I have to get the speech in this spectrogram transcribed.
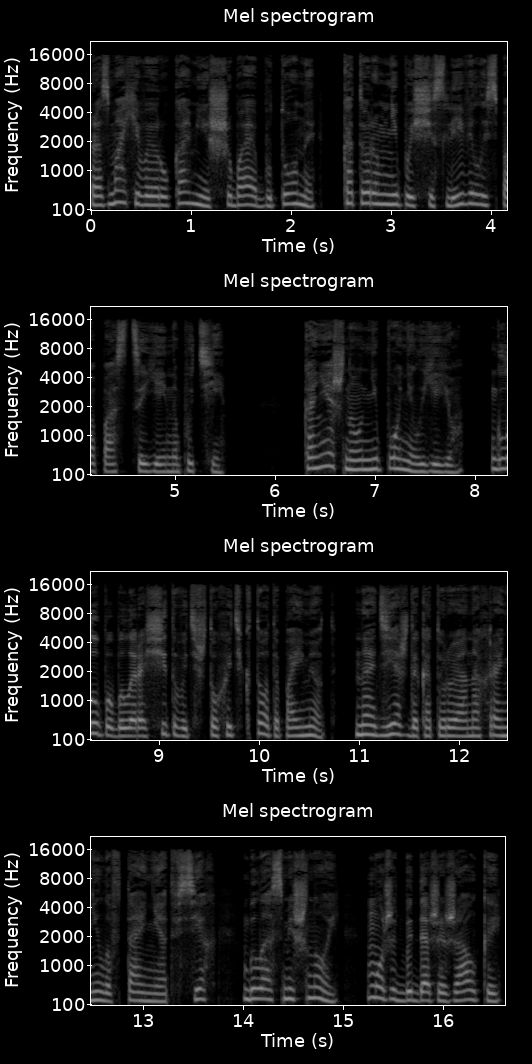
размахивая руками и сшибая бутоны, которым не посчастливилось попасться ей на пути. Конечно, он не понял ее. Глупо было рассчитывать, что хоть кто-то поймет. Надежда, которую она хранила в тайне от всех, была смешной, может быть, даже жалкой,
